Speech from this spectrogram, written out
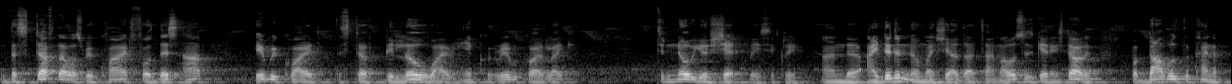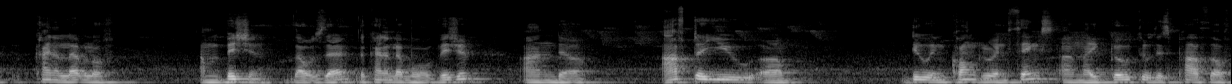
the stuff that was required for this app, it required the stuff below wiring. It, required like to know your shit basically. And uh, I didn't know my shit at that time. I was just getting started, but that was the kind of kind of level of ambition that was there, the kind of level of vision, and uh, after you. Um, do incongruent things and like go through this path of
